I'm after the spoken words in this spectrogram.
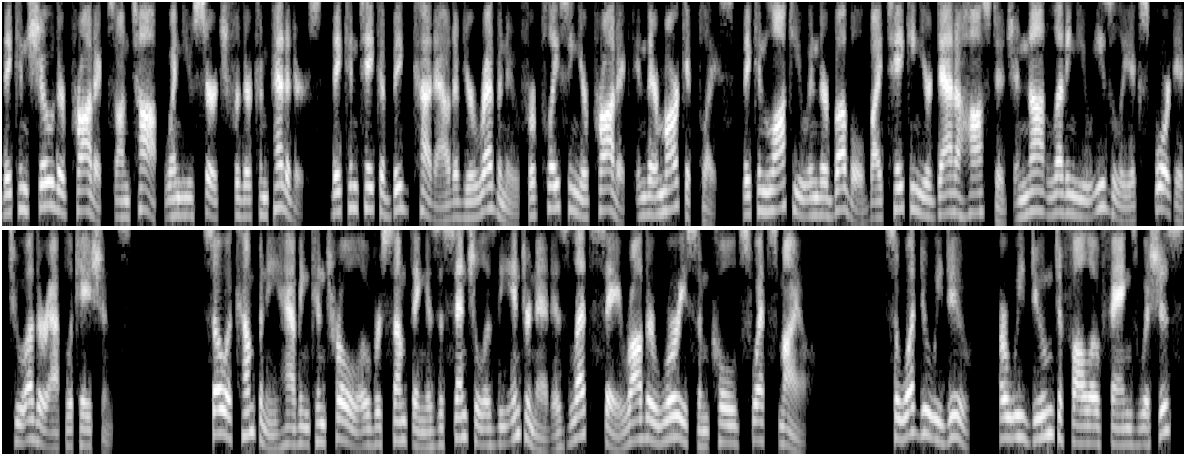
They can show their products on top when you search for their competitors. They can take a big cut out of your revenue for placing your product in their marketplace. They can lock you in their bubble by taking your data hostage and not letting you easily export it to other applications. So a company having control over something as essential as the internet is let's say rather worrisome cold sweat smile. So what do we do? Are we doomed to follow FAANG's wishes?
